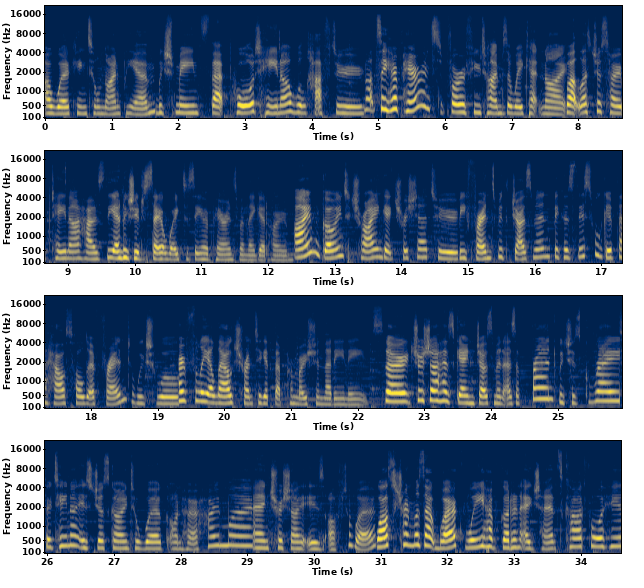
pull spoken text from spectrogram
are working till 9 p.m., which means that poor Tina will have to not see her parents for a few times a week at night. But let's just hope Tina has the energy to stay awake to see her parents when they get home. I'm going to try and get Trisha to be friends with Jasmine because this will give the household a friend, which will hopefully allow Trent to get that promotion that he needs. So Trisha has gained Jasmine as a friend, which is great. So Tina is just going to work on her homework and Trisha is off to work. Whilst Trent was at work, we have gotten a chance card for him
